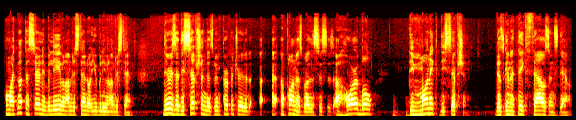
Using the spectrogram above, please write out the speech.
who might not necessarily believe and understand what you believe and understand. There is a deception that's been perpetrated upon us, brothers and sisters. A horrible demonic deception that's going to take thousands down.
